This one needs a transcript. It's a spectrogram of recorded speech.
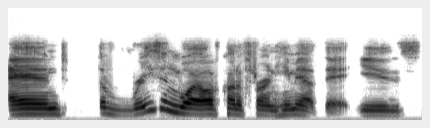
And the reason why I've kind of thrown him out there is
